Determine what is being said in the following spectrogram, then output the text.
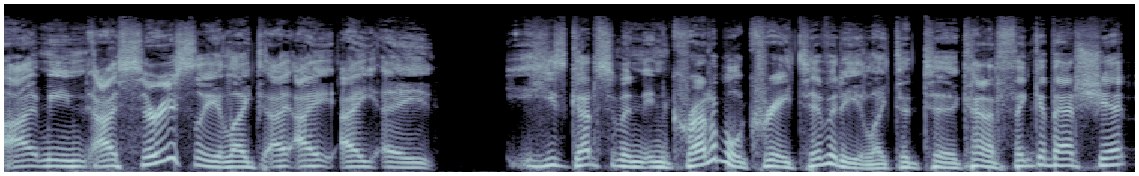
I mean, I seriously like I I I, I he's got some incredible creativity like to to kind of think of that shit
